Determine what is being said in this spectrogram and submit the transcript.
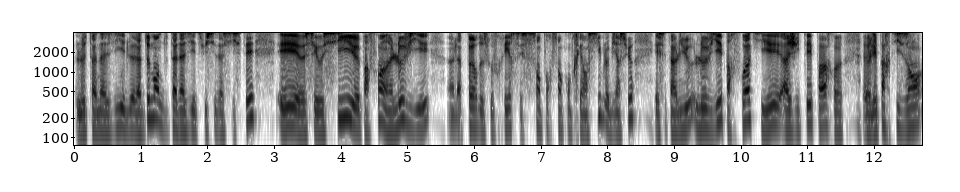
l'euthanasie, de la demande d'euthanasie et de suicide assisté, et c'est aussi parfois un levier. hein, la peur de souffrir, c'est 100% compréhensible, bien sûr, et c'est un lieu, levier parfois qui est agité par les partisans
